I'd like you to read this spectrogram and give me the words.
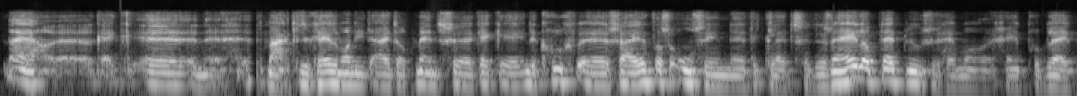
Nou ja, eh, kijk, eh, het maakt natuurlijk helemaal niet uit dat mensen... Kijk, in de kroeg zei wel eens onzin eh, te kletsen. Dus een hele hoop nepnieuws is helemaal geen probleem.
